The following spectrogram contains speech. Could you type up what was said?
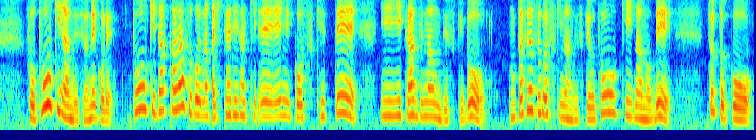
そう陶器なんですよねこれ。陶器だからすごいなんか光が綺麗にこう透けていい感じなんですけど私はすごい好きなんですけど陶器なのでちょっとこ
